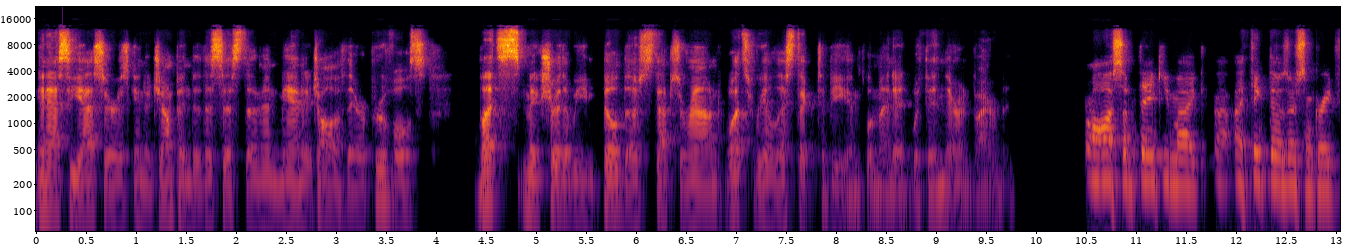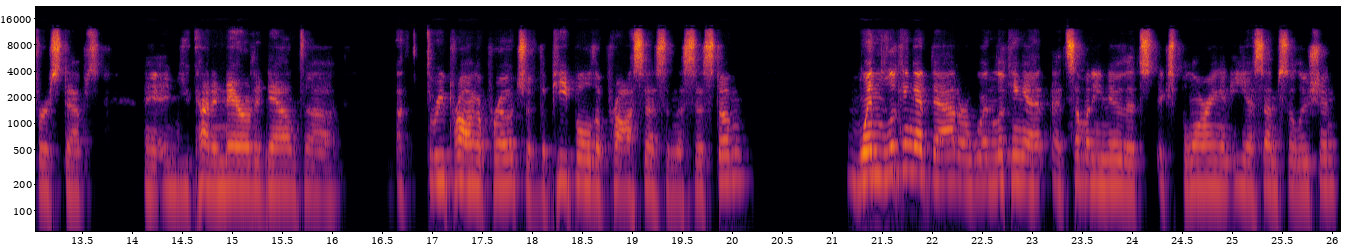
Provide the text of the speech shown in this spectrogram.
an SESer is going to jump into the system and manage all of their approvals. Let's make sure that we build those steps around what's realistic to be implemented within their environment. Awesome. Thank you, Mike. I think those are some great first steps. And you kind of narrowed it down to a three prong approach of the people, the process, and the system. When looking at that, or when looking at, at somebody new that's exploring an ESM solution,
